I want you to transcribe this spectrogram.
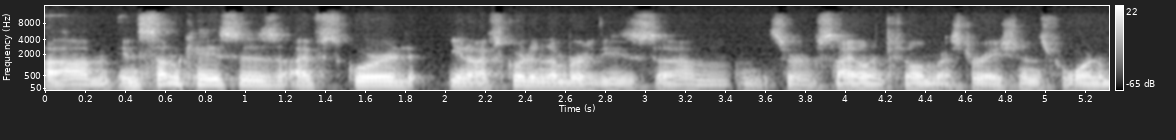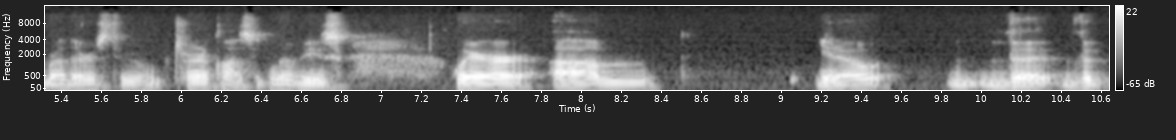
Um, in some cases, I've scored you know I've scored a number of these um, sort of silent film restorations for Warner Brothers through Turner Classic Movies, where um, you know the the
